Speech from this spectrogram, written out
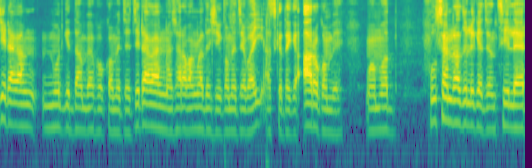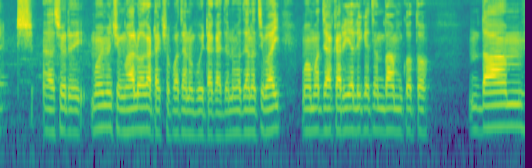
চিটাগাং মুরগির দাম ব্যাপক কমেছে। চিটাগাং না, সারা বাংলাদেশেই কমেছে ভাই, আজকে থেকে আরও কমবে। মোহাম্মদ হুসেন রাজু লিখেছেন, সিলেট সরি, ময়মনসিংহ, হালুয়াঘাট একশো পঁচানব্বই টাকায়। ধন্যবাদ জানাচ্ছি ভাই। মোহাম্মদ জাকারিয়া লিখেছেন, দাম কত? দাম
